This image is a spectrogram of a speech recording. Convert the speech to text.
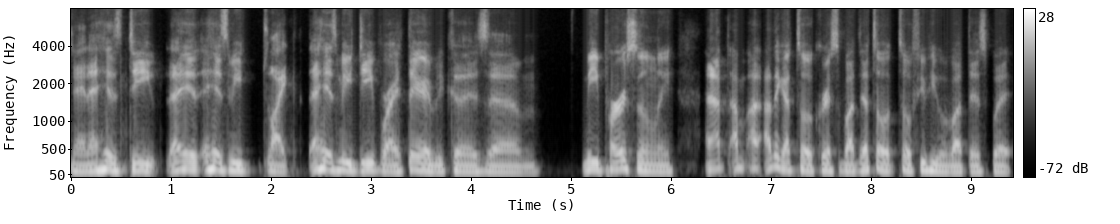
Man, that hits deep. That hits, hits me like that hits me deep right there because um me personally, and I, I, I think I told Chris about that. I told told a few people about this, but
